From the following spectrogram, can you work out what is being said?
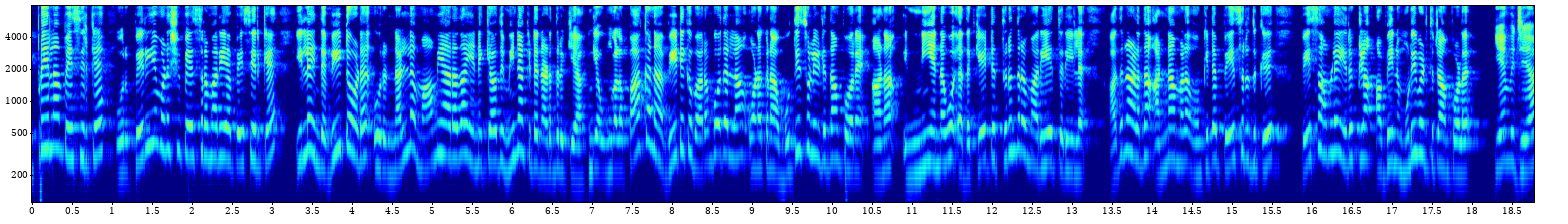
இப்படியெல்லாம் பேசியிருக்க? ஒரு பெரிய மனுஷன் பேசுற மாதிரியா பேசியிருக்க? இல்ல இந்த வீட்டோட ஒரு நல்ல மாமியாராக தான் என்னைக்காவது மீனா கிட்ட நடந்திருக்கியா? இங்க உங்களை பார்க்க நான் வீட்டுக்கு வரும்போதெல்லாம் உனக்கு நான் புத்தி சொல்லிட்டு தான் போறேன். ஆனா நீ என்னவோ அதை கேட்டு திருந்துற மாதிரியே தெரியல. அதனால தான் அண்ணாமலை உன்கிட்ட பேசுறதுக்கு பேசாமலே இருக்கலாம் அப்படின்னு முடிவெடுத்துட்டான் போல. ஏன் விஜயா?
